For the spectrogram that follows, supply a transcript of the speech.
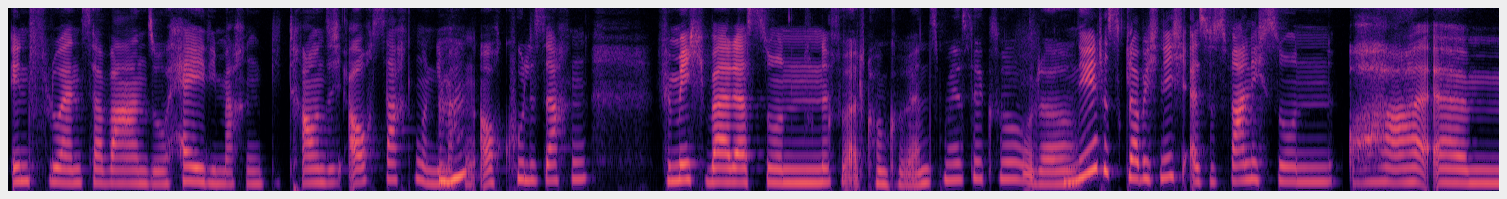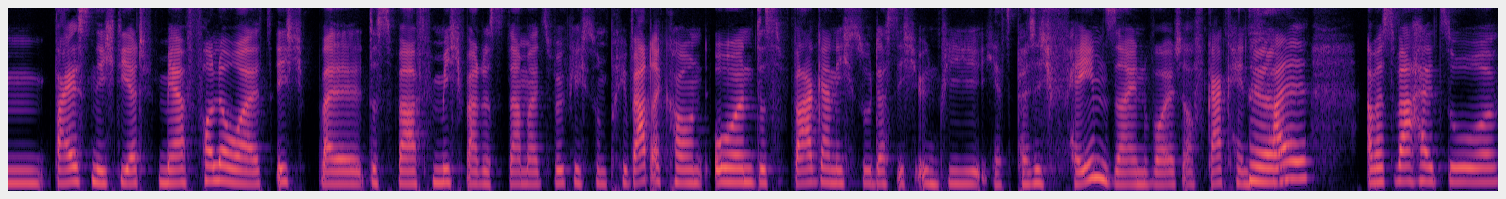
Influencer waren, so, hey, die machen, die trauen sich auch Sachen und die Mhm. machen auch coole Sachen. Für mich war das so ein, So Art konkurrenzmäßig so, oder? Nee, das glaube ich nicht. Also es war nicht so ein, oh, ähm, weiß nicht, die hat mehr Follower als ich, weil das war, für mich war das damals wirklich so ein Privataccount und das war gar nicht so, dass ich irgendwie jetzt plötzlich Fame sein wollte, auf gar keinen Ja. Fall. Aber es war halt so,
